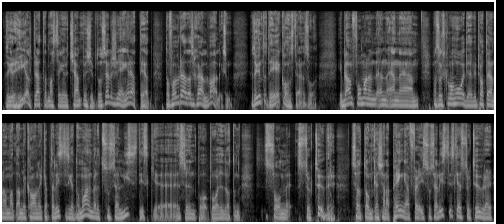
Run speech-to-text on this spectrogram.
Jag tycker det är helt rätt att man stänger ut Championship. De säljer sin egen rättighet. De får väl rädda sig själva. Liksom. Jag tycker inte att det är konstigare än så. Ibland får man en, en, en eh, man ska komma ihåg det, vi pratar gärna om att amerikaner är kapitalistiska. De har en väldigt socialistisk eh, syn på, på idrotten som struktur så att de kan tjäna pengar. För i socialistiska strukturer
